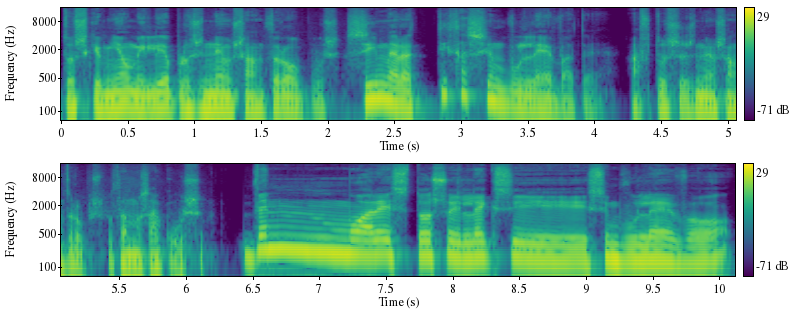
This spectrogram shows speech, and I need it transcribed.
δώσει και μια ομιλία προς νέους ανθρώπους. Σήμερα, τι θα συμβουλεύατε αυτούς τους νέους ανθρώπους που θα μας ακούσουν; Δεν μου αρέσει τόσο η λέξη συμβουλεύω,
